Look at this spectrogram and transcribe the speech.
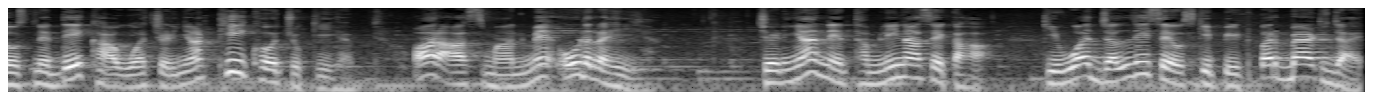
तो उसने देखा वह चिड़िया ठीक हो चुकी है और आसमान में उड़ रही है। चिड़िया ने थमलीना से कहा कि वह जल्दी से उसकी पीठ पर बैठ जाए,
